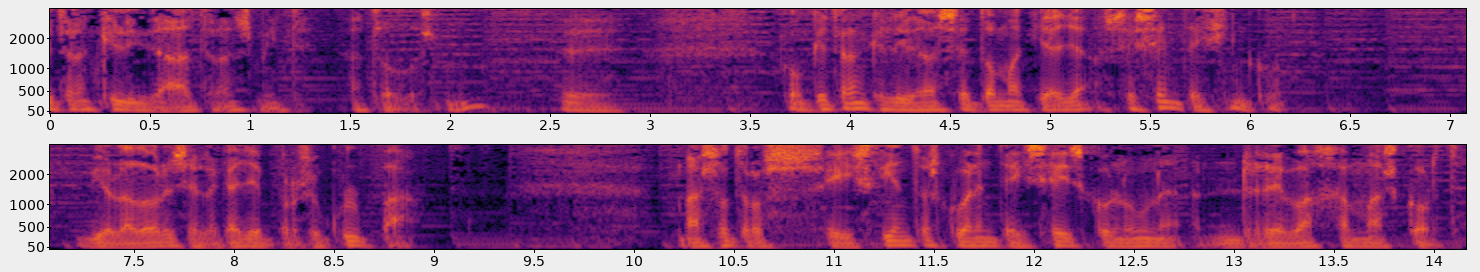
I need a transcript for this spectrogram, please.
qué tranquilidad transmite a todos. Eh, con qué tranquilidad se toma que haya 65 violadores en la calle por su culpa, más otros 646 con una rebaja más corta.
